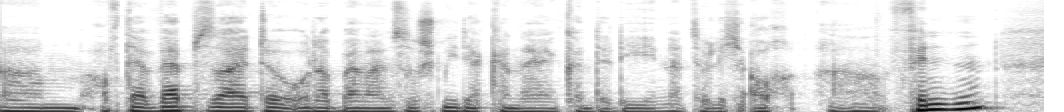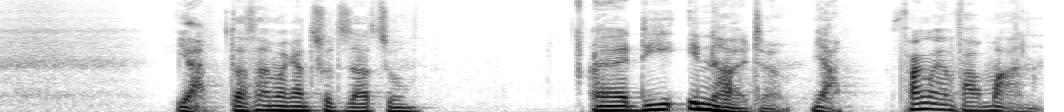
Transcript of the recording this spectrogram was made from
Ähm, auf der Webseite oder bei meinem Social Media Kanal könnt ihr die natürlich auch äh, finden. Ja, das einmal ganz kurz dazu. Äh, die Inhalte. Ja, fangen wir einfach mal an.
